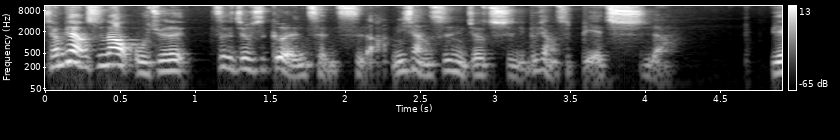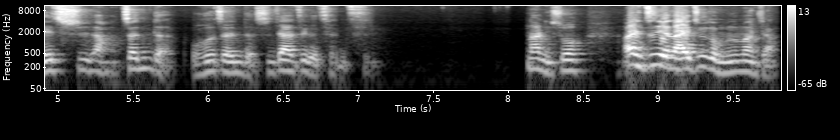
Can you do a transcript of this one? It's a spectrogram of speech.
想不想吃？那我觉得这个就是个人层次啊，你想吃你就吃，你不想吃别吃啊，别吃啊！真的，我说真的是在这个层次。那你说，啊，你之前来猪怎么这么讲？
